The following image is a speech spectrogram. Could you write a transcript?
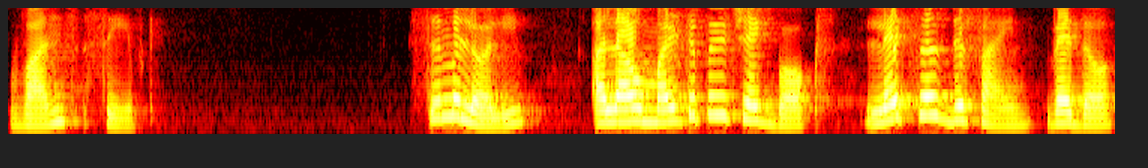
once saved. Similarly, Allow Multiple checkbox lets us define whether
